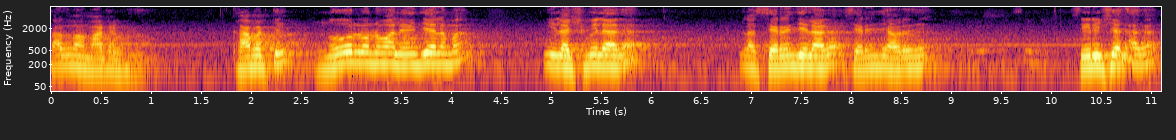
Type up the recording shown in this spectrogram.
తర్వాత మనం మాట్లాడుకుందాం. కాబట్టి నోరులో ఉన్న వాళ్ళు ఏం చేయాలమ్మా? ఈ లక్ష్మిలాగా ఇలా చిరంజీలాగా చిరంజీ ఎవరిది? శిరీషలాగా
